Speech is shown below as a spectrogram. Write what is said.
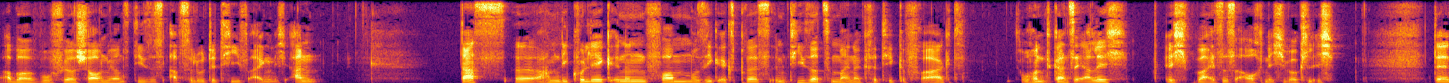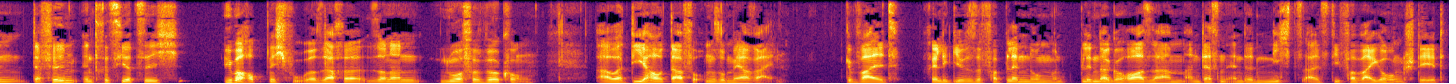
aber wofür schauen wir uns dieses absolute Tief eigentlich an? Das äh, haben die KollegInnen vom Musikexpress im Teaser zu meiner Kritik gefragt. Und ganz ehrlich, ich weiß es auch nicht wirklich. Denn der Film interessiert sich überhaupt nicht für Ursache, sondern nur für Wirkung. Aber die haut dafür umso mehr rein. Gewalt, religiöse Verblendung und blinder Gehorsam, an dessen Ende nichts als die Verweigerung steht,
